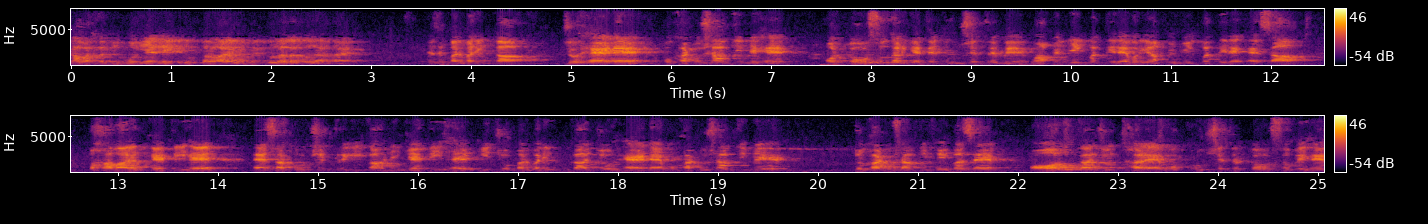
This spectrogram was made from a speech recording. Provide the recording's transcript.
का मतलब भी वही है, लेकिन ऊपर वाले में बिल्कुल अलग हो जाता है। जैसे बरबरिक का जो हेड है, वो खाटू श्याम जी में है और टोर्स उधर कहते हैं कुरुक्षेत्र में। वहाँ पे भी एक मंदिर है और यहाँ पे भी एक मंदिर है। ऐसा महाभारत कहती है, ऐसा कुरुक्षेत्र की कहानी कहती है कि जो बरबरिक का जो हेड है, वो खाटू श्याम जी में है, जो खाटू श्याम जी फ़ेमस है और उनका जो धड़ है, वो कुरुक्षेत्र टोर्सो में है।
